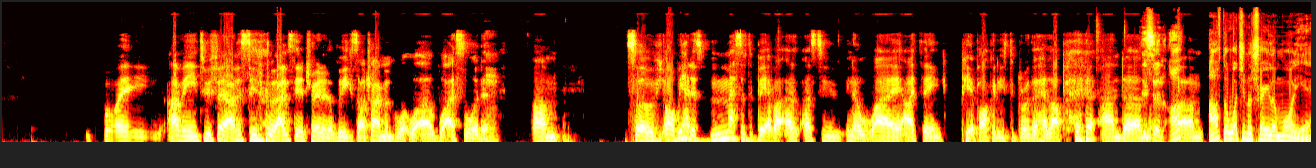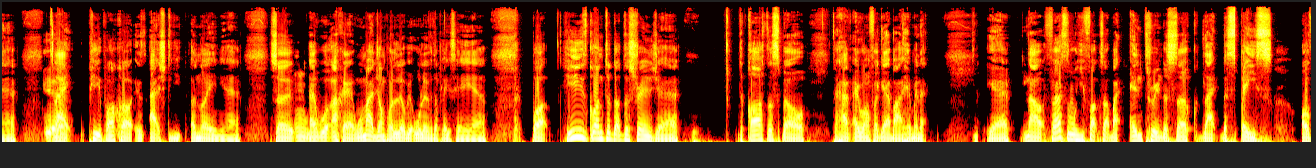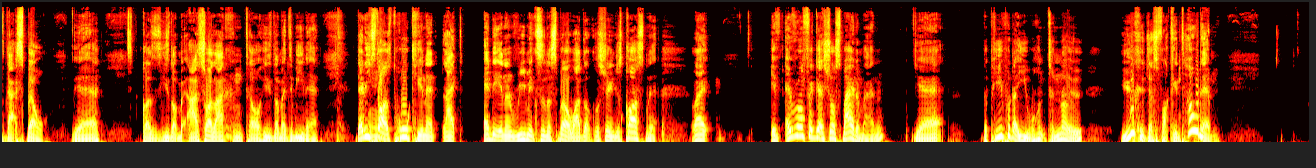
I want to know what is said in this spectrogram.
Boy, I mean, to be fair, I haven't seen I haven't seen a trailer in a week, so I'll try and remember what what, uh, what I saw in it. Um, so oh, we had this massive debate about as, as to you know why I think Peter Parker needs to grow the hell up, and um, Listen, af- um, after watching the trailer more, yeah, yeah, like Peter Parker is actually annoying, yeah. So Mm. and we'll, okay, we might jump on a little bit all over the place here, yeah. But he's gone to Doctor Strange, yeah, to cast a spell to have everyone forget about him, innit? Yeah. Now, first of all, he fucks up by entering the circle, like the space of that spell. Yeah. Because he's not, as far as I can tell, he's not meant to be there. Then he starts talking and like editing and remixing the spell while Doctor Strange is casting it. Like, if everyone forgets your Spider Man, yeah, the people that you want to know, you could just fucking tell them.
